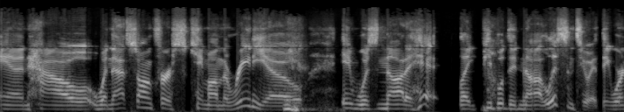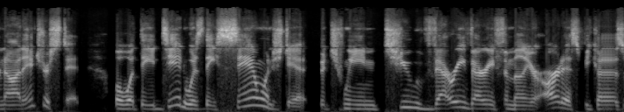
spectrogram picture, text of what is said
and how when that song first came on the radio it was not a hit like people did not listen to it they were not interested but what they did was they sandwiched it between two very, very familiar artists because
